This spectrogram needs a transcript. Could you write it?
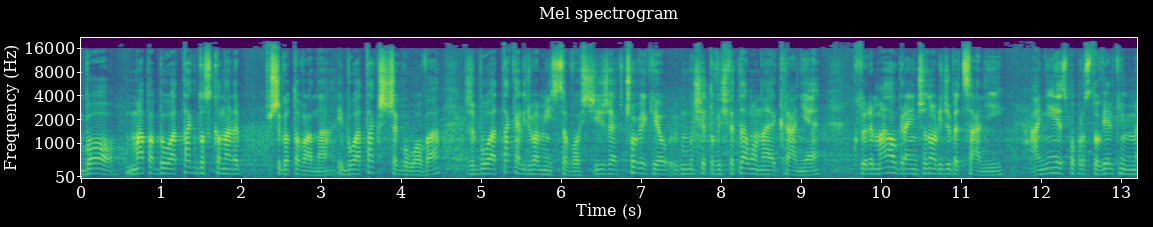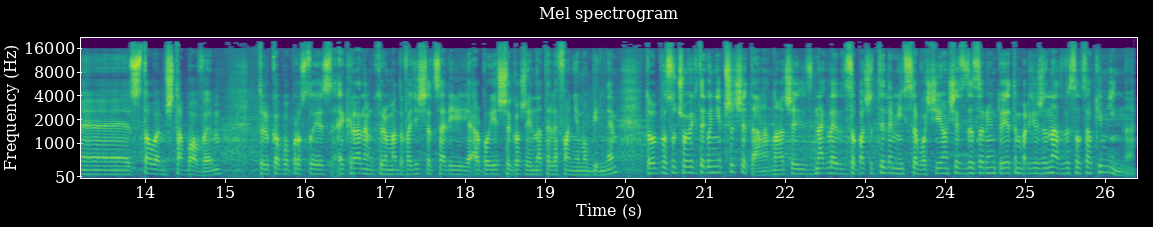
bo mapa była tak doskonale przygotowana i była tak szczegółowa, że była taka liczba miejscowości, że jak człowiek ją, mu się to wyświetlało na ekranie, który ma ograniczoną liczbę cali, a nie jest po prostu wielkim e, stołem sztabowym, tylko po prostu jest ekranem, który ma 20 cali albo jeszcze gorzej na telefonie mobilnym, to po prostu człowiek tego nie przeczyta. No, znaczy nagle zobaczy tyle miejscowości i on się zdezorientuje, tym bardziej, że nazwy są całkiem inne.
